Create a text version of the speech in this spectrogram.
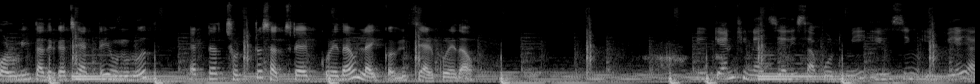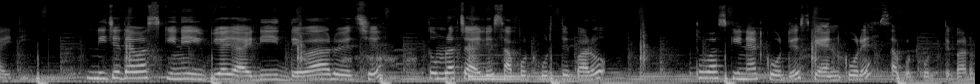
করনি, তাদের কাছে একটাই অনুরোধ, একটা ছোট্ট সাবস্ক্রাইব করে দাও, লাইক, কমেন্ট, শেয়ার করে দাও। You can financially support me using UPI ID নিচে দেওয়া স্ক্রিনে ইউপিআই আইডি দেওয়া রয়েছে, তোমরা চাইলে সাপোর্ট করতে পারো, অথবা স্ক্রিন অ্যাড কোডে স্ক্যান করে সাপোর্ট করতে পারো।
